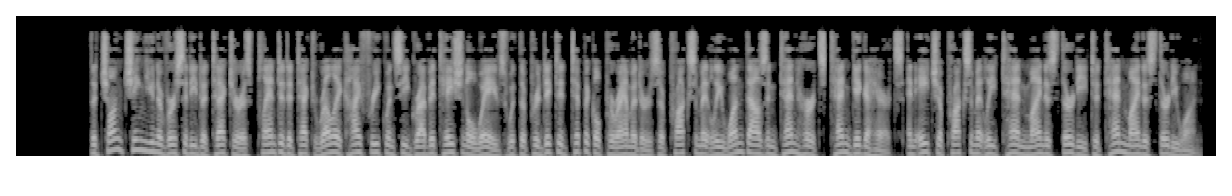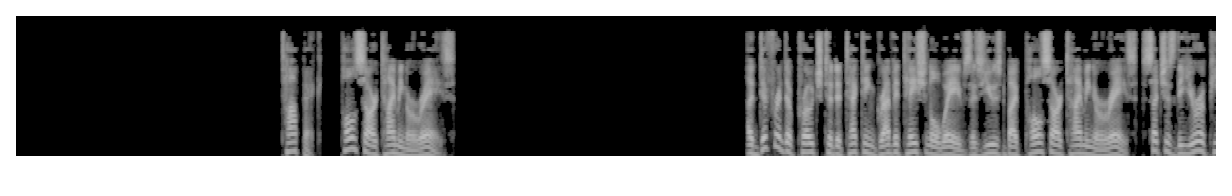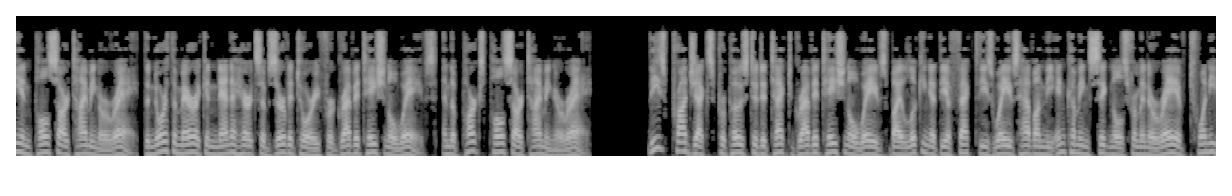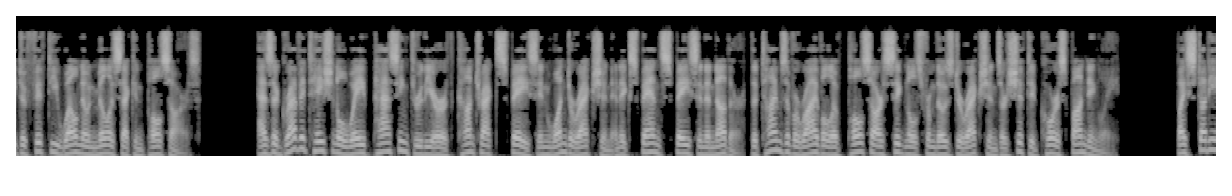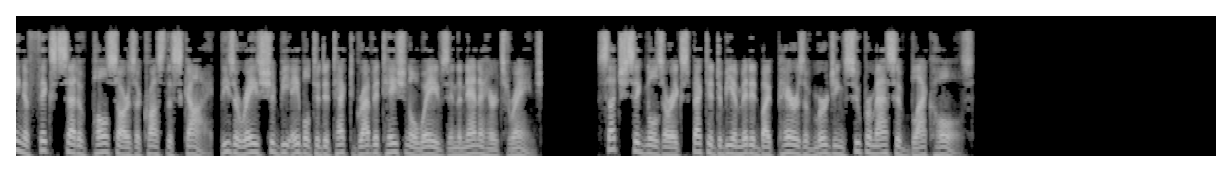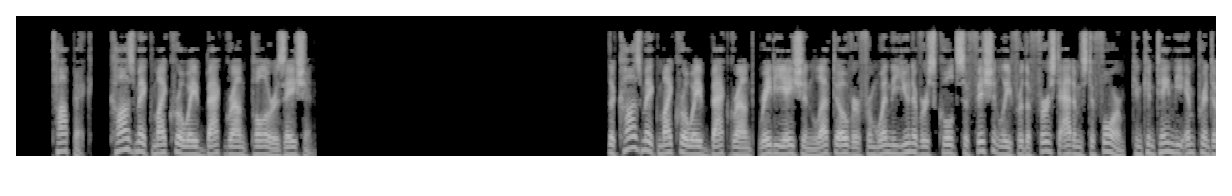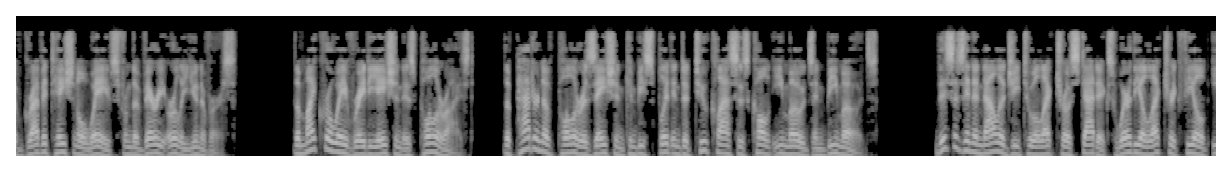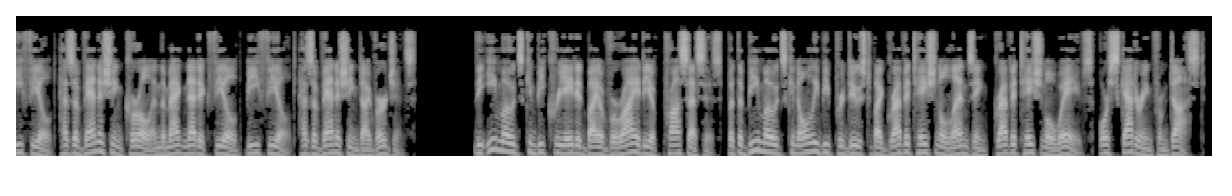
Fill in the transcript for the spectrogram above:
the Chongqing University detector is planned to detect relic high-frequency gravitational waves with the predicted typical parameters approximately 1010 Hz 10 GHz and h approximately 10-30 to 10-31. Topic: Pulsar timing arrays. A different approach to detecting gravitational waves is used by pulsar timing arrays, such as the European Pulsar Timing Array, the North American Nanohertz Observatory for Gravitational Waves, and the Parkes Pulsar Timing Array. These projects propose to detect gravitational waves by looking at the effect these waves have on the incoming signals from an array of 20 to 50 well-known millisecond pulsars. As a gravitational wave passing through the Earth contracts space in one direction and expands space in another, the times of arrival of pulsar signals from those directions are shifted correspondingly. By studying a fixed set of pulsars across the sky, these arrays should be able to detect gravitational waves in the nanohertz range. Such signals are expected to be emitted by pairs of merging supermassive black holes. Cosmic microwave background polarization. The cosmic microwave background, radiation left over from when the universe cooled sufficiently for the first atoms to form, can contain the imprint of gravitational waves from the very early universe. The microwave radiation is polarized. The pattern of polarization can be split into two classes called E modes and B modes. This is in analogy to electrostatics where the electric field, e field has a vanishing curl and the magnetic field, B field has a vanishing divergence. The E-modes can be created by a variety of processes, but the B-modes can only be produced by gravitational lensing, gravitational waves, or scattering from dust.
